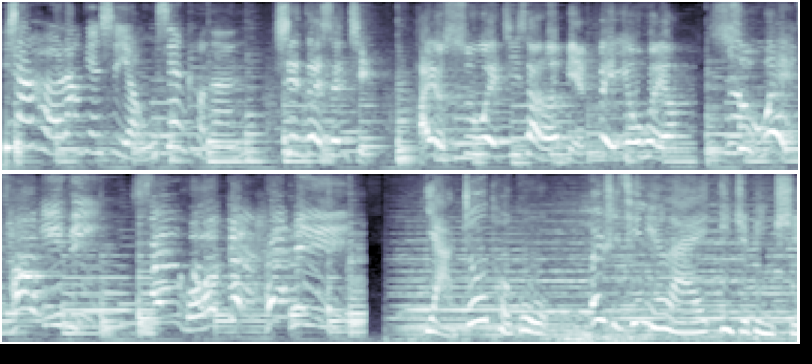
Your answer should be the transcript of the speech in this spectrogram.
机上盒让电视有无限可能。现在申请，还有数位机上盒免费优惠哦，数位超 easy。生活更 happy。亚洲投顾二十七年来一直秉持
